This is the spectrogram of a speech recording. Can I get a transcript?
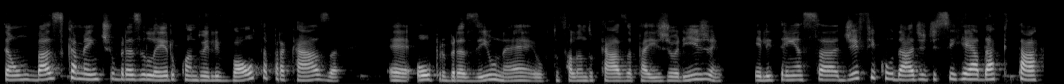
Então, basicamente, o brasileiro, quando ele volta para casa, é, ou para o Brasil, né? Eu estou falando casa, país de origem, ele tem essa dificuldade de se readaptar,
